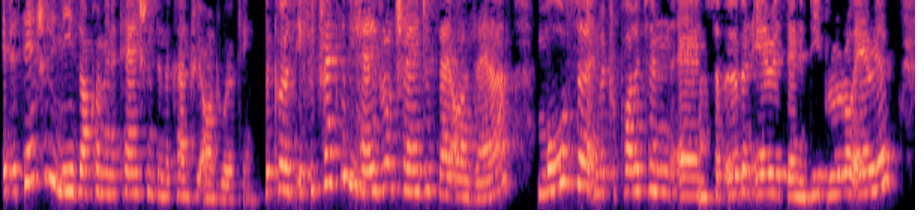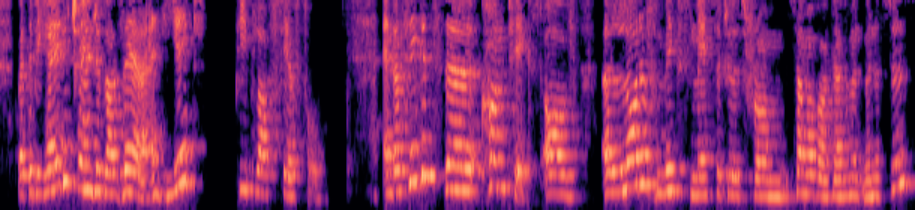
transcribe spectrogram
It essentially means our communications in the country aren't working. Because if we track the behavioral changes, they are there, more so in metropolitan and suburban areas than in deep rural areas. But the behavior changes are there and yet people are fearful. And I think it's the context of a lot of mixed messages from some of our government ministers.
